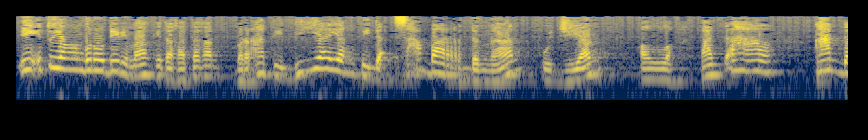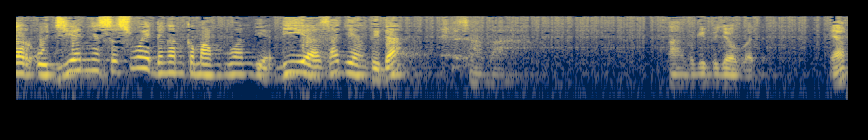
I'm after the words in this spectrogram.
Itu yang bunuh diri, maka kita katakan berarti dia yang tidak sabar dengan ujian Allah. Padahal kadar ujiannya sesuai dengan kemampuan dia. Dia saja yang tidak sabar. Nah, begitu jawabannya. Ya.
